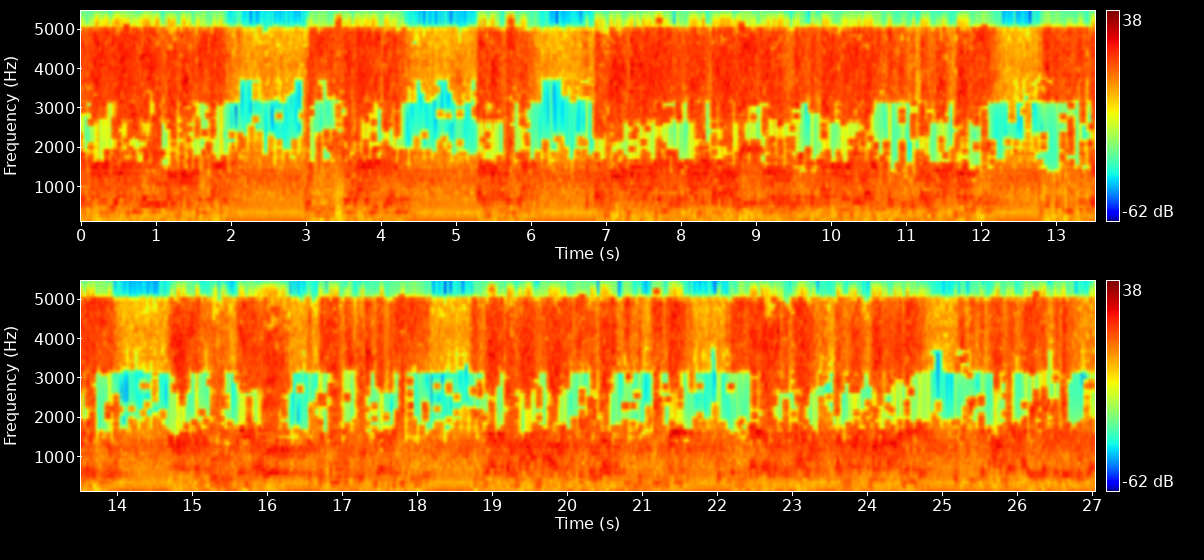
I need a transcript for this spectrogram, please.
कथा में जो आनंद है, वो परमात्मा का आनंद है। कोई विषयों का आनंद तो है परमात्मा का आनंद। तो परमात्मा का आनंद संपूर्ण रूप में न हो तो कुछ न कुछ तो उसमें होना ही चाहिए जितना परमात्मा भाव स्थित होगा, उसकी बुद्धि, मन, उतना ही ज़्यादा उस कथा परमात्मा का आनंद उसकी कथा में आएगा, प्रकट होगा।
